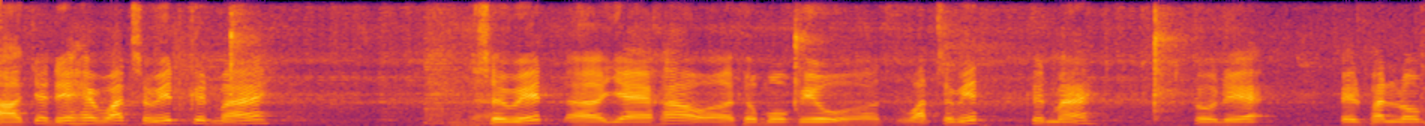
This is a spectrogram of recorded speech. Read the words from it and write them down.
อาจจะได้ให้วัดสวิตช์ขึ้นไหมสวิตช์เอ่อแย่เข้าเอ่อเทอร์โมฟิลวัดสวิตช์ขึ้นไหมตัวนี้เป็นพัดลม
